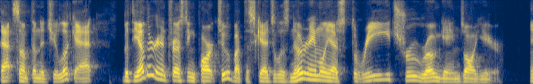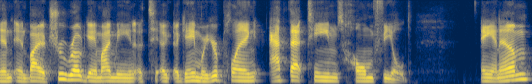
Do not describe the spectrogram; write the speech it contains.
That's something that you look at. But the other interesting part too about the schedule is Notre Dame only has three true road games all year. And and by a true road game, I mean a, t- a game where you're playing at that team's home field. A and M,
